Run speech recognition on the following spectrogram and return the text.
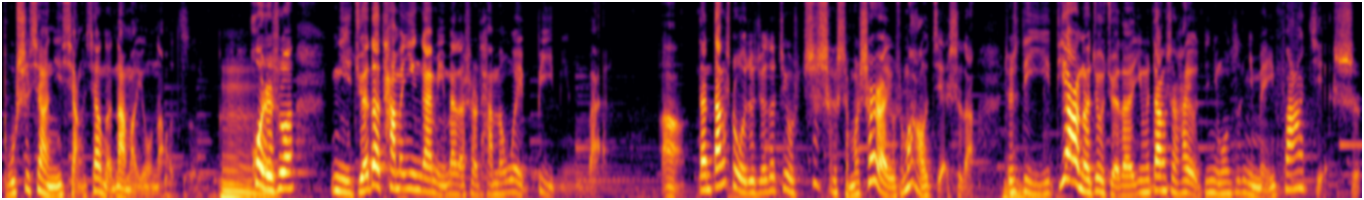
不是像你想象的那么有脑子，嗯，或者说你觉得他们应该明白的事儿，他们未必明白。啊！但当时我就觉得这有这是个什么事儿啊？有什么好解释的？这是第一。第二呢，就觉得因为当时还有经纪公司，你没法解释。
